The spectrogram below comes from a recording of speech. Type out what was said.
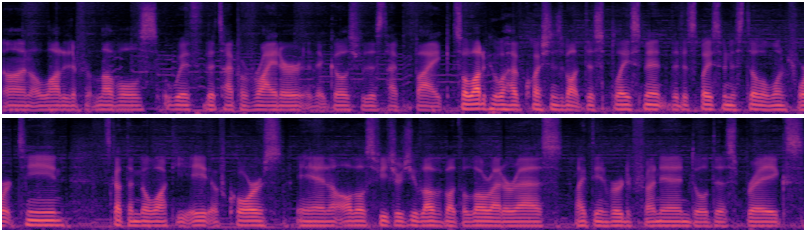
on a lot of different levels with the type of rider that goes for this type of bike. So a lot of people have questions about displacement. The displacement is still a 114. It's got the Milwaukee 8, of course, and all those features you love about the Lowrider S, like the inverted front end, dual disc brakes,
